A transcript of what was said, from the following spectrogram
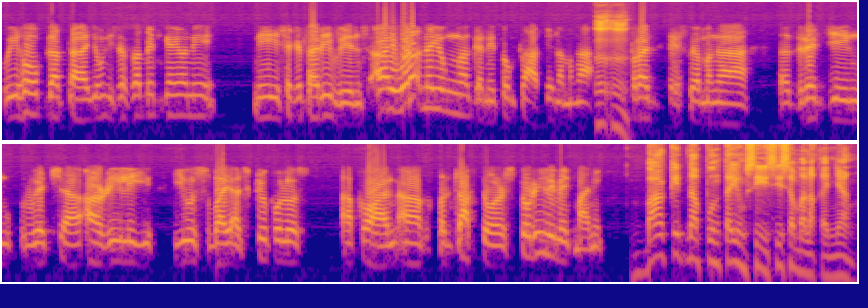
we hope that uh, yung isasubmit ngayon ni ni Secretary Vince ay wala na yung uh, ganitong klase ng mga Mm-mm. projects, ng mga uh, dredging which uh, are really used by unscrupulous uh, kuan, uh, contractors to really make money. Bakit napunta yung sisi sa Malacanang?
